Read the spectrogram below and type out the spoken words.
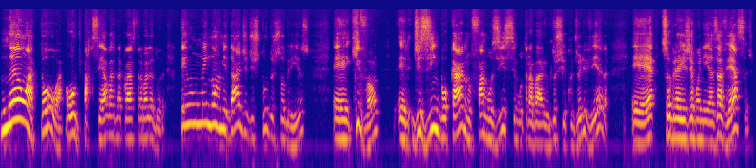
Não à toa, ou de parcelas da classe trabalhadora. Tem uma enormidade de estudos sobre isso é, que vão desembocar no famosíssimo trabalho do Chico de Oliveira é, sobre as hegemonias avessas,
